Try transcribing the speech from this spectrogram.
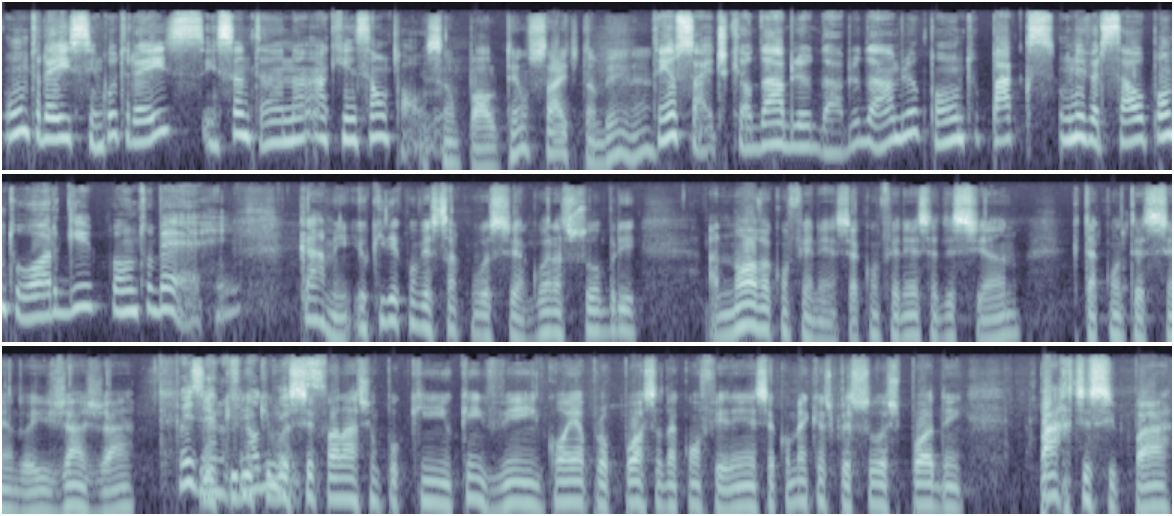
1353, em Santana, aqui em São Paulo. Em São Paulo. Tem um site também, né? Tem o site, que é o www.paxuniversal.org.br. Carmen, eu queria conversar com você agora sobre a nova conferência, a conferência desse ano, que está acontecendo aí já já. Pois é, Eu queria que você mês. falasse um pouquinho quem vem, qual é a proposta da conferência, como é que as pessoas podem participar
